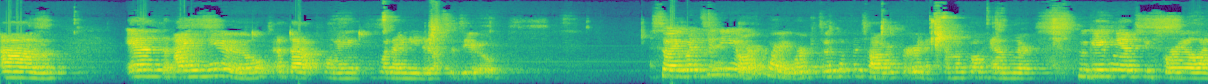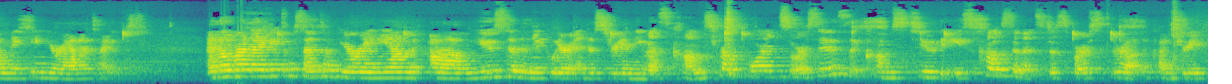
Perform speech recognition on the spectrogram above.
Um, and I knew at that point what I needed to do. So I went to New York where I worked with a photographer and a chemical handler who gave me a tutorial on making uranotypes. And over 90% of uranium um, used in the nuclear industry in the US comes from foreign sources. It comes to the East Coast and it's dispersed throughout the country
